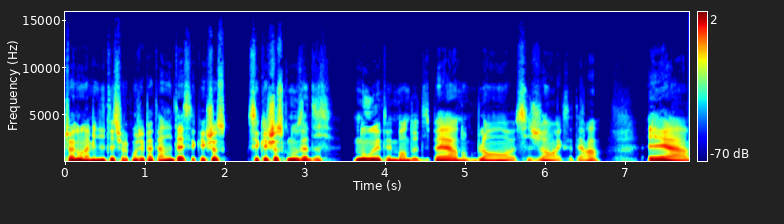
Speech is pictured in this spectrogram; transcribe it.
tu vois, nous, on a milité sur le congé paternité, c'est quelque chose, c'est quelque chose qu'on nous a dit. Nous, on était une bande de d'hyper, donc blancs, euh, cisgenres, etc. Et, euh,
